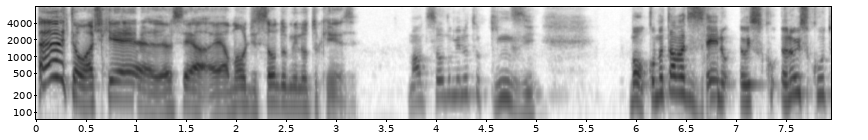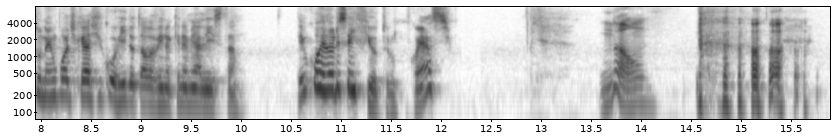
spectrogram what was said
É, então, acho que é, a, é a maldição do minuto 15. Maldição do minuto 15. Bom, como eu estava dizendo, eu, escu eu, não escuto nenhum podcast de corrida, eu estava vindo aqui na minha lista. Tem o Corredores Sem Filtro, conhece? Não.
